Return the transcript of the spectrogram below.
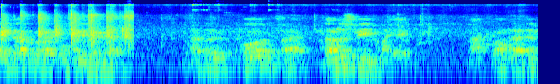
ஐந்தாயிரம் ரூபாய் கூப்பனை பெறுகிறார் அடுத்தது கோ தனுஸ்ரீ கோமராஜன்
